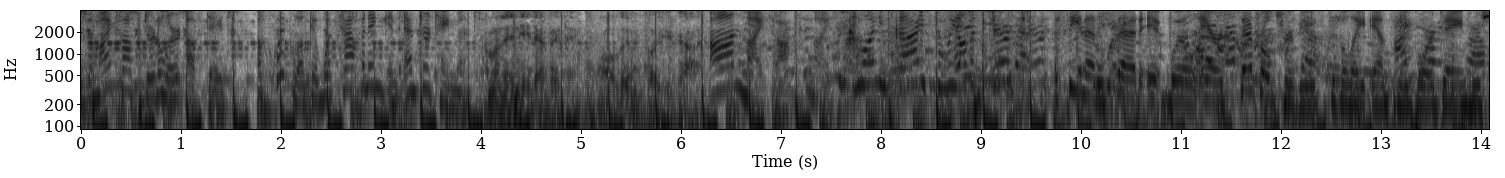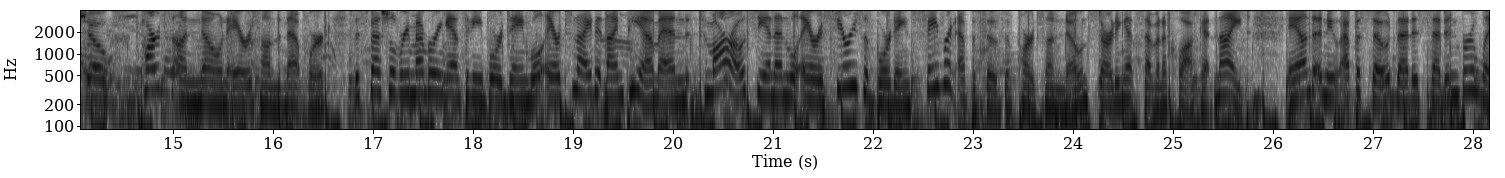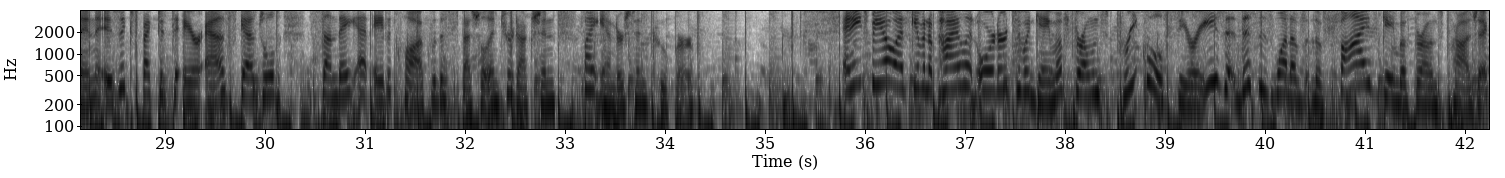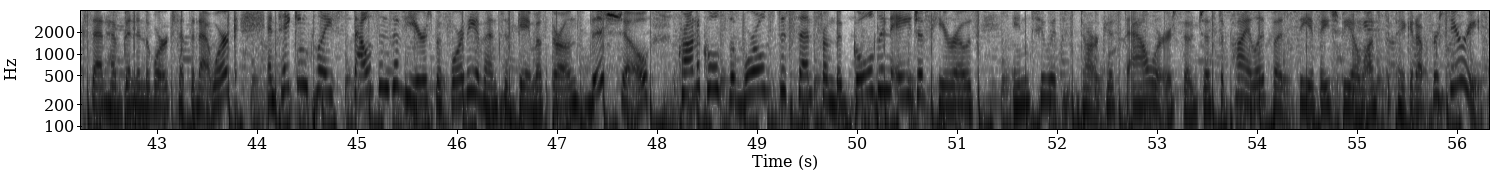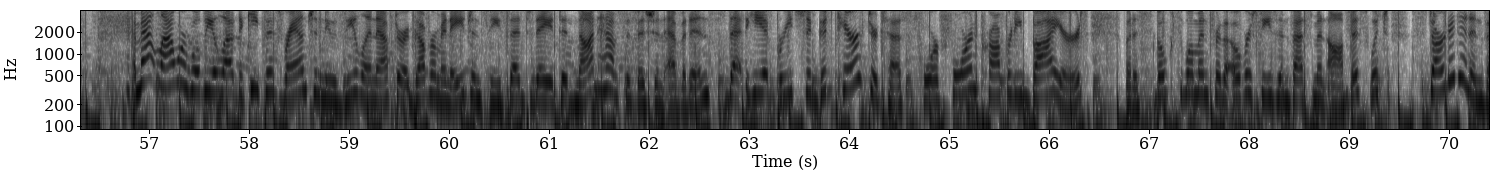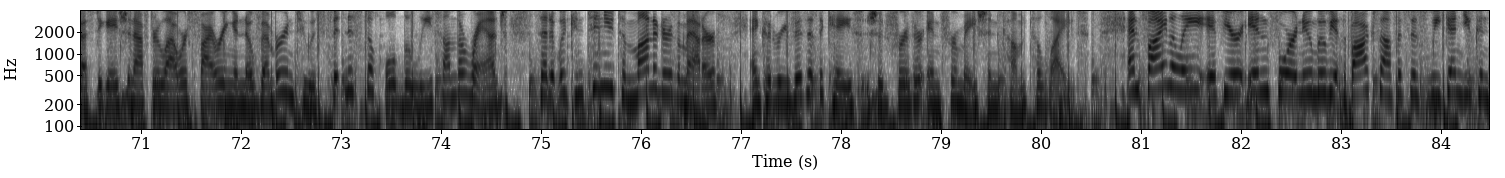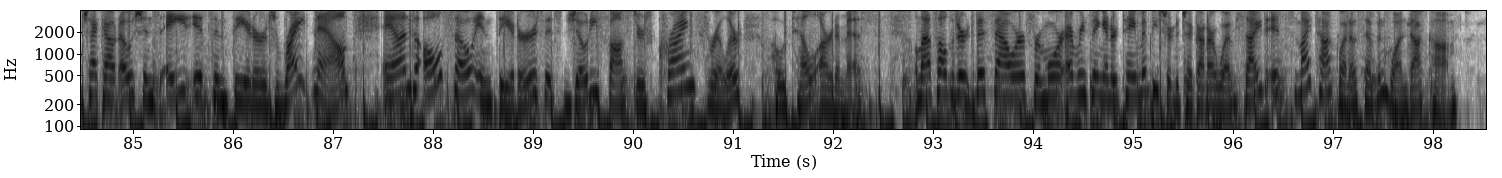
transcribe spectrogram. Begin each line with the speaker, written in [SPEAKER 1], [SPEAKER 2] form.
[SPEAKER 1] is a My Talk Dirt Alert update. A quick look at what's happening in entertainment
[SPEAKER 2] I'm gonna need everything, all the info you got.
[SPEAKER 1] on My Talk. My Talk.
[SPEAKER 3] Come on, you guys, give me all the dirt.
[SPEAKER 4] CNN said it will air several tributes to the late Anthony Bourdain, whose show Parts Unknown airs on the network. The special Remembering Anthony Bourdain will air tonight at 9 p.m., and tomorrow CNN will air a series of Bourdain's favorite episodes of Parts Unknown starting at 7 o'clock at night. And a new episode that is set in Berlin is expected to air as scheduled Sunday at 8 o'clock with a special introduction by Anderson Cooper. And HBO has given a pilot order to a Game of Thrones prequel series. This is one of the five Game of Thrones projects that have been in the works at the network and taking place thousands of years before the events of Game of Thrones. This show chronicles the world's descent from the golden age of heroes into its darkest hours. So just a pilot, but see if HBO wants to pick it up for series. And Matt Lauer will be allowed to keep his ranch in New Zealand after a government agency said today it did not have sufficient evidence that he had breached a good character test for foreign property buyers. But a spokeswoman for the Overseas Investment Office, which started an investigation after Lauer's firing in November into his fitness to hold the lease on the ranch, said it would continue to monitor the matter and could revisit the case should further information come to light. And finally, if you're in for a new movie at the box office this weekend, you can check out Ocean's 8. It's in theaters right now. And also in theaters, it's Jodie Foster's crime thriller, Hotel Artemis. Well, that's all the dirt this hour. For more everything entertainment, be sure to check out our website. It's mytalk1071.com.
